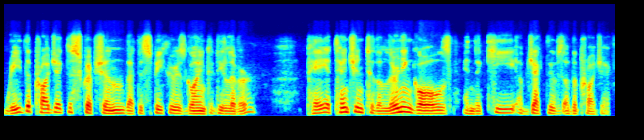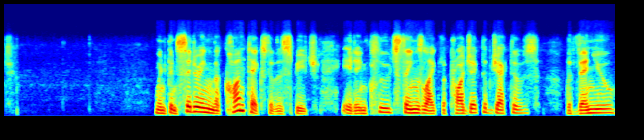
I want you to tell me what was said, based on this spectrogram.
Read the project description that the speaker is going to deliver. Pay attention to the learning goals and the key objectives of the project. When considering the context of the speech, it includes things like the project objectives, the venue,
